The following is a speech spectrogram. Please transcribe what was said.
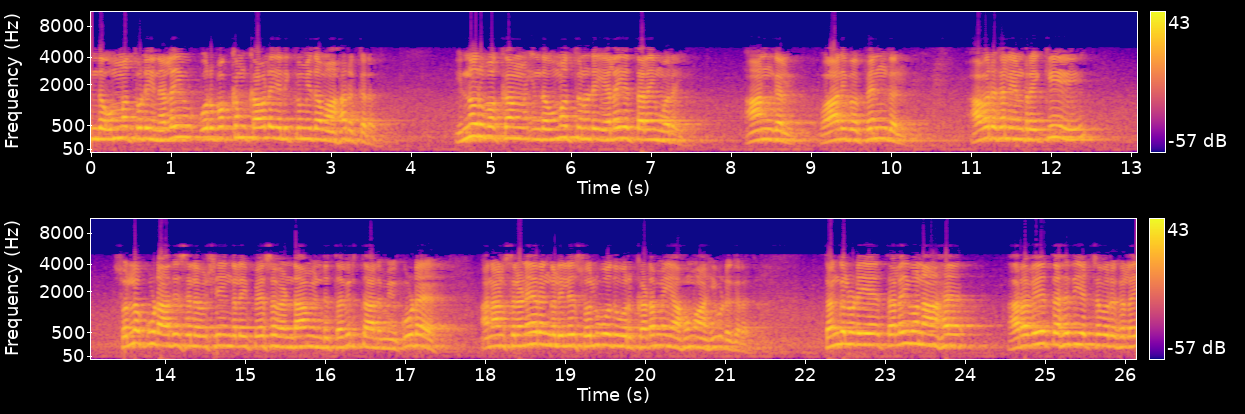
இந்த உம்மத்துடைய நிலை ஒரு பக்கம் கவலை அளிக்கும் விதமாக இருக்கிறது. இன்னொரு பக்கம் இந்த உம்மத்தினுடைய இளைய தலைமுறை ஆண்கள் வாலிப பெண்கள் அவர்கள் இன்றைக்கு சொல்லக்கூடாது சில விஷயங்களை பேச வேண்டாம் என்று தவிர்த்தாலுமே கூட ஆனால் சில நேரங்களிலே சொல்வது ஒரு கடமையாகவும் ஆகிவிடுகிறது. தங்களுடைய தலைவனாக அறவே தகுதியற்றவர்களை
